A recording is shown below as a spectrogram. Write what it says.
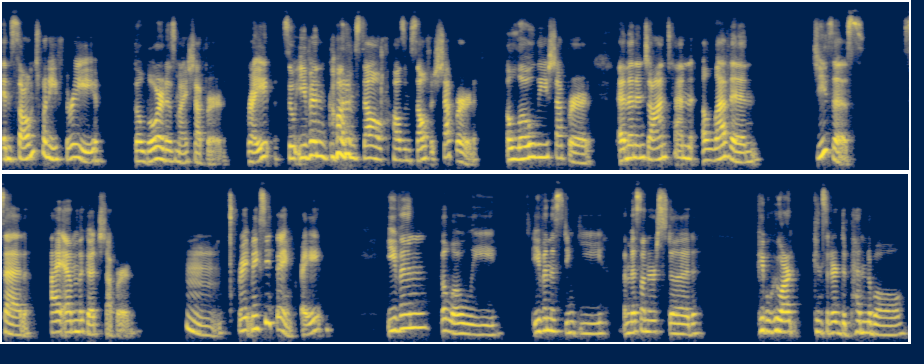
in Psalm 23, the Lord is my shepherd, right? So even God himself calls himself a shepherd, a lowly shepherd. And then in John 10 11, Jesus said, I am the good shepherd. Hmm, right? Makes you think, right? Even the lowly, even the stinky, the misunderstood, people who aren't considered dependable,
